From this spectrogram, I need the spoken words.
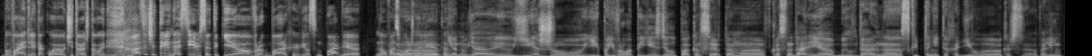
Бывает ли такое, учитывая, что вы 24 на 7 все-таки а, в рок-барах и в Вилсон-пабе? Но возможно ли это? Не, ну я езжу и по Европе ездил по концертам. А, в Краснодаре я был, да, на скриптоните ходил, кажется, в Олимп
